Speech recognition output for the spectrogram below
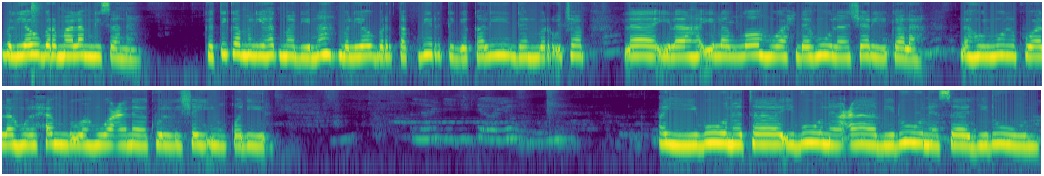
beliau bermalam di sana. Ketika melihat Madinah, beliau bertakbir tiga kali dan berucap, La ilaha illallah wahdahu la syarikalah, lahul mulku wa lahul hamdu wa huwa ala kulli syai'in qadir. أيبون تائبون عابدون ساجدون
